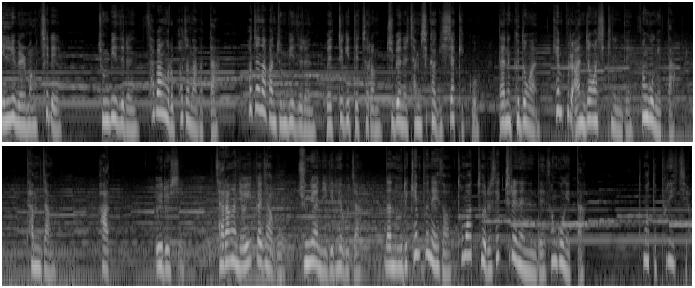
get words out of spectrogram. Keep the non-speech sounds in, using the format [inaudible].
인류 멸망 7일. 좀비들은 사방으로 퍼져나갔다. 퍼져나간 좀비들은 메뚜기 떼처럼 주변을 잠식하기 시작했고 나는 그동안 캠프를 안정화시키는데 성공했다. 담장, 밭, 의료실. 자랑은 여기까지 하고 중요한 얘기를 해보자. 난 우리 캠프 내에서 토마토를 색출해냈는데 성공했다. 토마토 프리지요.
